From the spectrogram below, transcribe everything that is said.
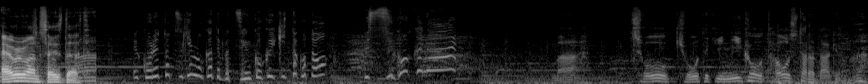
Everyone says that. 次も勝てば全国行きってことすごくないまあ超強敵2個を倒したらだけどな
